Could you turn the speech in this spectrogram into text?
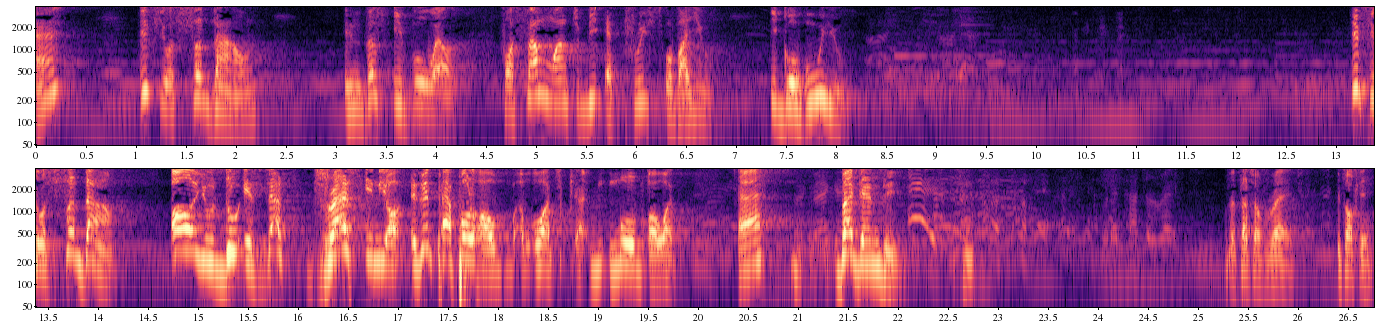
Eh? If you sit down in this evil world for someone to be a priest over you, it go who you. If you sit down, all you do is just dress in your, is it purple or what? Move or what? Eh? Burgundy. Hmm. The touch of red. It's okay.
